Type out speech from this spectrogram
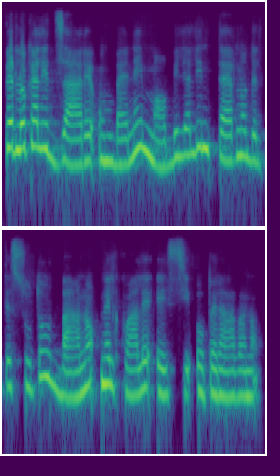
per localizzare un bene immobile all'interno del tessuto urbano nel quale essi operavano.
